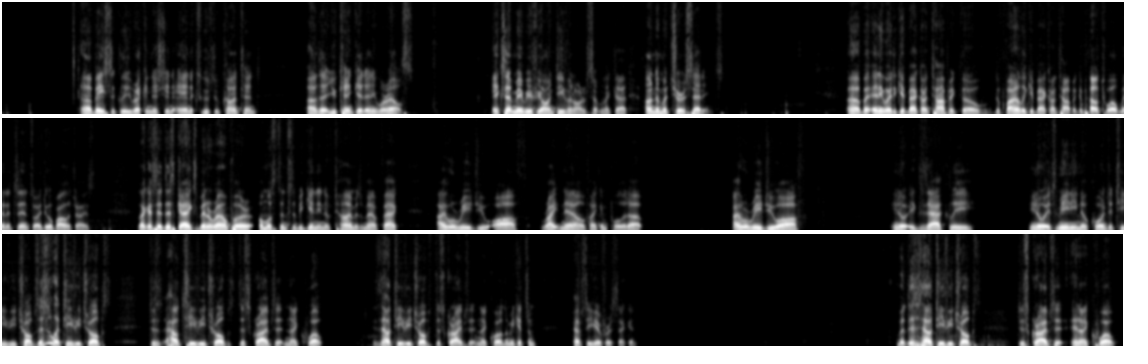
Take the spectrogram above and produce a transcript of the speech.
uh, basically recognition and exclusive content uh, that you can't get anywhere else, except maybe if you're on DeviantArt or something like that under mature settings. Uh, but anyway, to get back on topic, though, to finally get back on topic, about 12 minutes in, so I do apologize like I said, this gag's been around for almost since the beginning of time. As a matter of fact, I will read you off right now if I can pull it up. I will read you off, you know, exactly, you know, its meaning according to TV tropes. This is what TV tropes, does, how TV tropes describes it, and I quote. This is how TV tropes describes it, and I quote. Let me get some Pepsi here for a second. But this is how TV tropes describes it, and I quote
